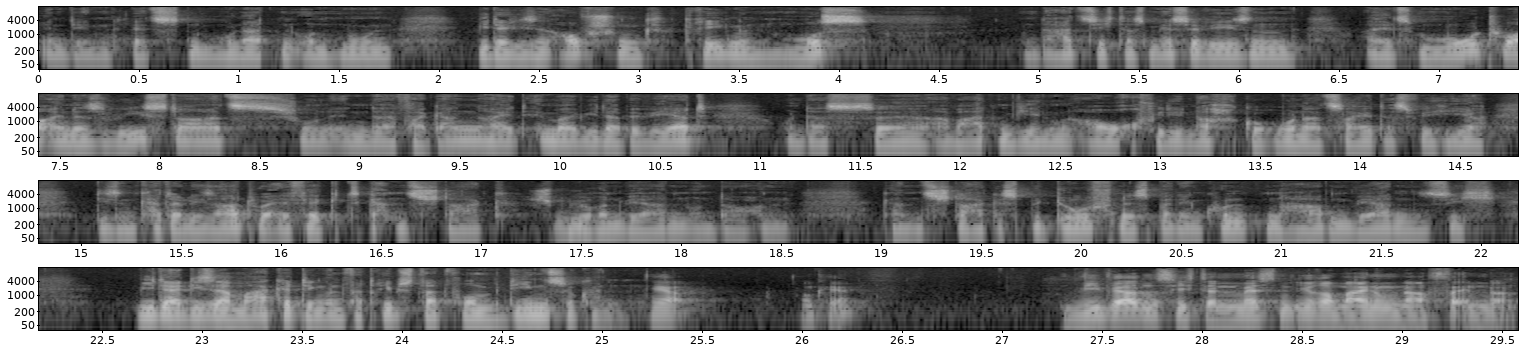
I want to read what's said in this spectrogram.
in den letzten Monaten und nun wieder diesen Aufschwung kriegen muss. Und da hat sich das Messewesen als Motor eines Restarts schon in der Vergangenheit immer wieder bewährt. Und das äh, erwarten wir nun auch für die Nach-Corona-Zeit, dass wir hier diesen Katalysatoreffekt ganz stark spüren mhm. werden und auch ein ganz starkes Bedürfnis bei den Kunden haben werden, sich wieder dieser Marketing- und Vertriebsplattform bedienen zu können. Ja, okay. Wie werden sich denn Messen Ihrer Meinung nach verändern?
